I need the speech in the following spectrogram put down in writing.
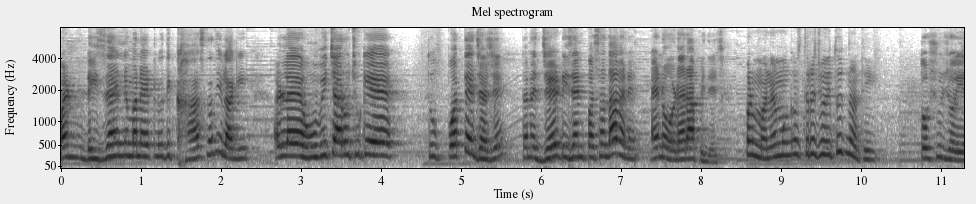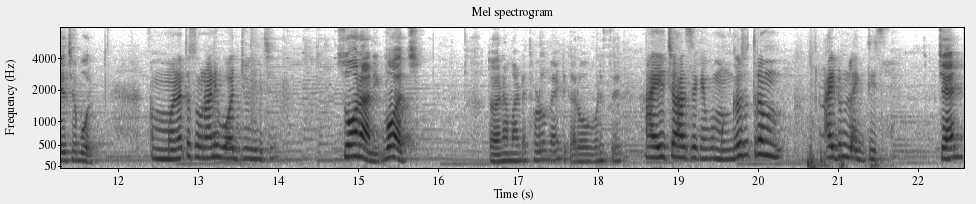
પણ ડિઝાઇન મને એટલી બધી ખાસ નથી લાગી. એટલે હું વિચારું છું કે તું પોતે જજે તને જે ડિઝાઇન પસંદ આવે ને એનો ઓર્ડર આપી દેજે પણ મને મંગળસૂત્ર જોઈતું જ નથી. તો શું જોઈએ છે બોલ. મને તો સોનાની વોચ જોઈએ છે. સોનાની વોચ તો એના માટે થોડો વેઇટ કરવો પડશે. હા એ ચાલશે કેમ કે mangalsutra I don't like this chain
